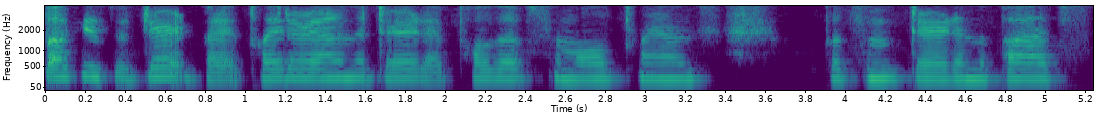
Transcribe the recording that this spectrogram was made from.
buckets of dirt but i played around in the dirt i pulled up some old plants put some dirt in the pots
